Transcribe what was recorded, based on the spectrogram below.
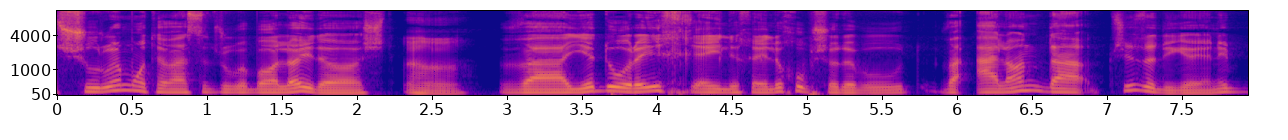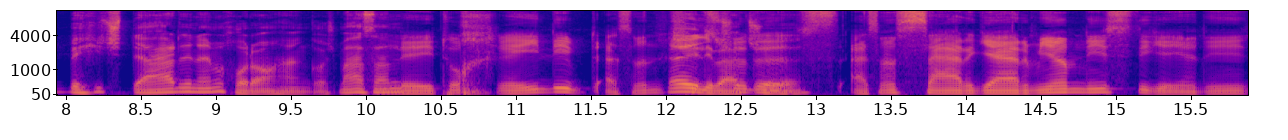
شروع متوسط رو به بالایی داشت. آها. و یه دوره خیلی خیلی خوب شده بود و الان در چیز دیگه یعنی به هیچ دردی نمی‌خوره آهنگاش. من اصلا لیتو خیلی اصلا خیلی شده. شده. اصلا سرگرمی هم نیست دیگه. یعنی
